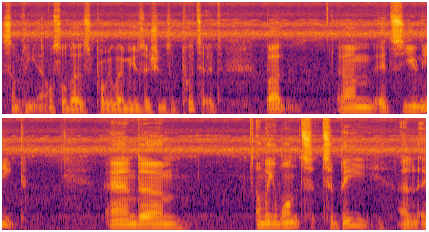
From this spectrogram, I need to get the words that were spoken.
something else, although it's probably where musicians have put it. But um, it's unique, and um, and we want to be and uh,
